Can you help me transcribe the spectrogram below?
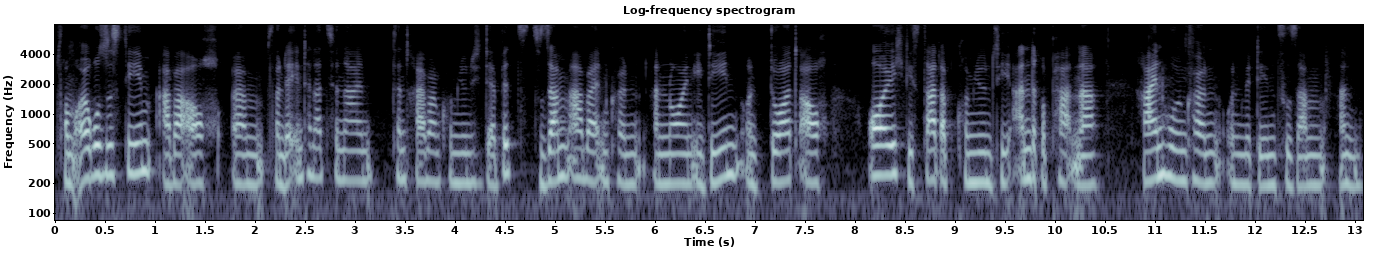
vom Eurosystem, aber auch ähm, von der internationalen Zentralbank-Community der BITS zusammenarbeiten können an neuen Ideen und dort auch euch, die Startup-Community, andere Partner reinholen können und mit denen zusammen an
